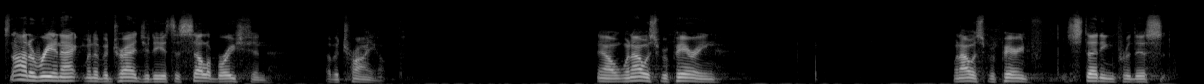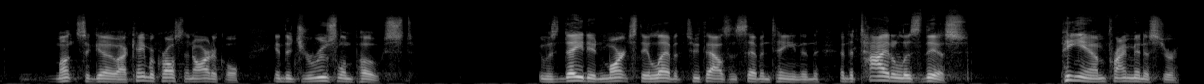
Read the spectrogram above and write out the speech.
It's not a reenactment of a tragedy, it's a celebration of a triumph. Now, when I was preparing, when I was preparing, studying for this months ago, I came across an article in the Jerusalem Post. It was dated March the 11th, 2017, and the, and the title is this PM, Prime Minister.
